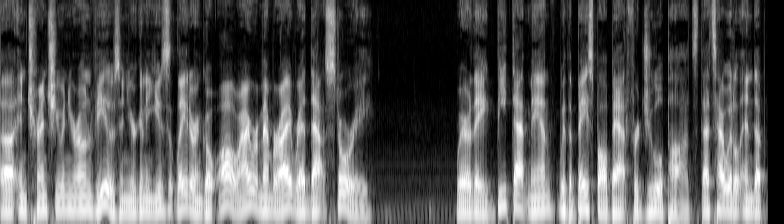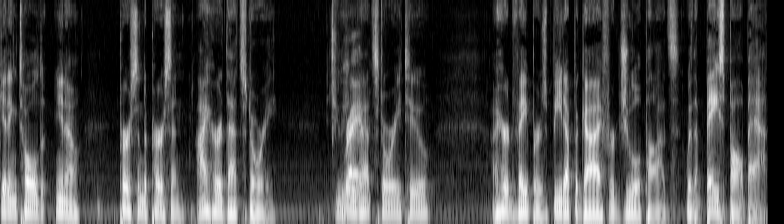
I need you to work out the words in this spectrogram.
uh, entrench you in your own views, and you're going to use it later and go, "Oh, I remember I read that story." Where they beat that man with a baseball bat for Juul pods. That's how it'll end up getting told, you know, person to person. I heard that story. Did you hear right. that story too? I heard Vapors beat up a guy for Juul pods with a baseball bat.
